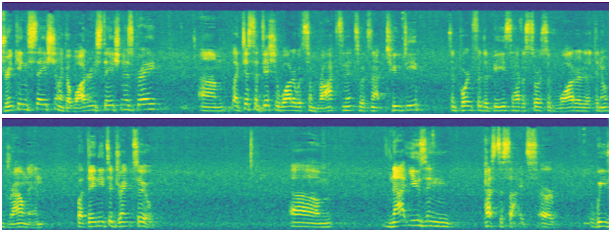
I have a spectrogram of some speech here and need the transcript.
drinking station, like a watering station, is great. Um, like just a dish of water with some rocks in it so it's not too deep. Important for the bees to have a source of water that they don't drown in, but they need to drink too. Um, not using pesticides or weed,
